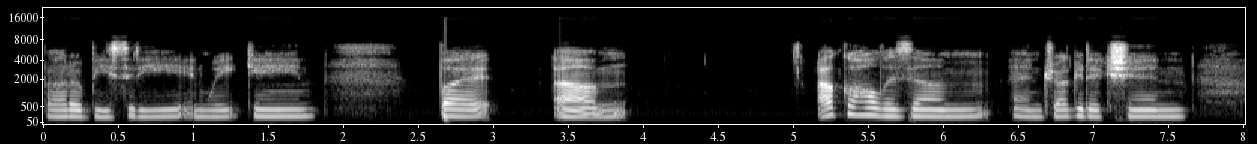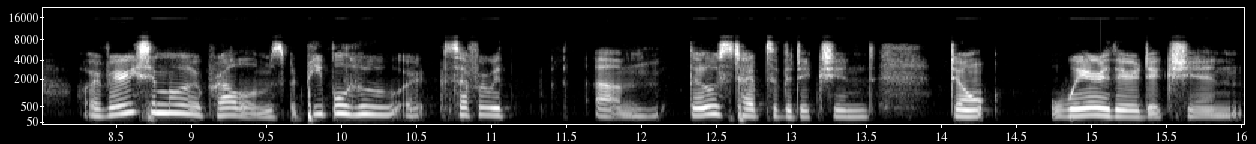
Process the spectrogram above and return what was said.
about obesity and weight gain, but um, alcoholism and drug addiction are very similar problems. But people who are, suffer with um, those types of addictions don't wear their addiction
